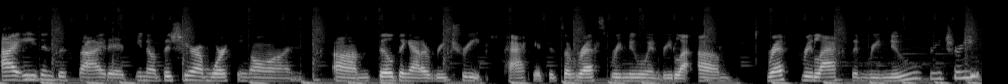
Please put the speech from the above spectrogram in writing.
I even decided, you know, this year I'm working on um, building out a retreat package. It's a rest, renew, and relax, um, rest, relax, and renew retreat.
